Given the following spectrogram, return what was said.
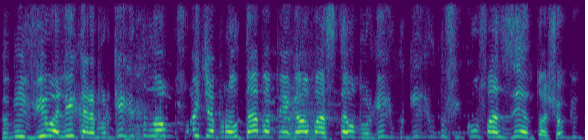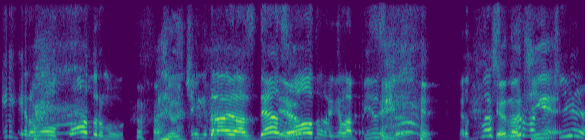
Tu me viu ali, cara, por que, que tu não foi te aprontar pra pegar o bastão? Por que, que, tu- que, que tu ficou fazendo? Tu achou que o quê? Que era um autódromo? Eu tinha que dar umas 10 Eu- voltas naquela pista. É duas Eu não curvas tinha- que tinha.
